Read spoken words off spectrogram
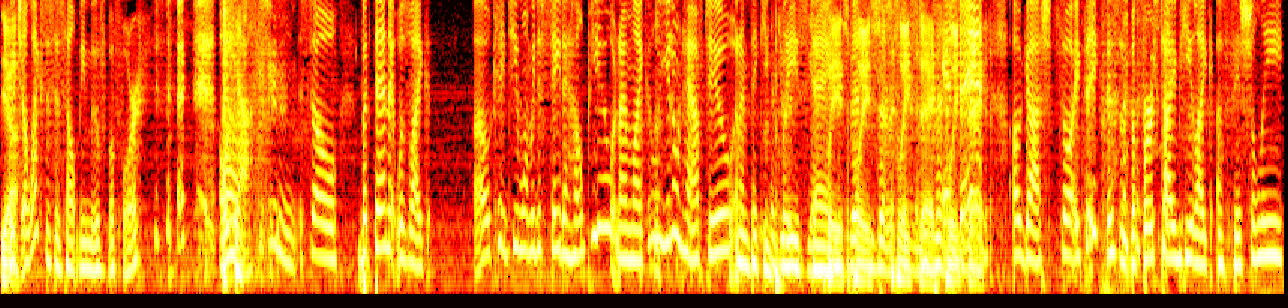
Yeah. which Alexis has helped me move before. Oh yeah. So, but then it was like, okay, do you want me to stay to help you? And I'm like, oh, you don't have to. And I'm thinking, please stay. Please, please, please stay. stay. You better Please and then, stay. oh gosh, so I think this is the first time he like officially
